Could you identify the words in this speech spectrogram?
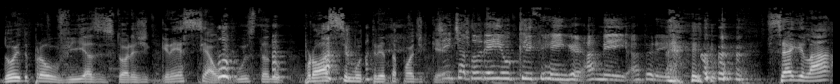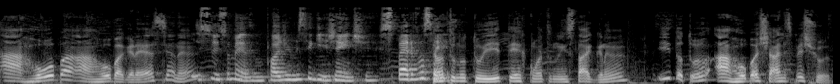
doido pra ouvir as histórias de Grécia Augusta no próximo Treta Podcast. Gente, adorei o cliffhanger, amei, adorei. Segue lá, arroba, arroba Grécia, né? Isso, isso mesmo, pode me seguir, gente. Espero vocês. Tanto no Twitter quanto no Instagram e doutor arroba Charles Peixoto.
